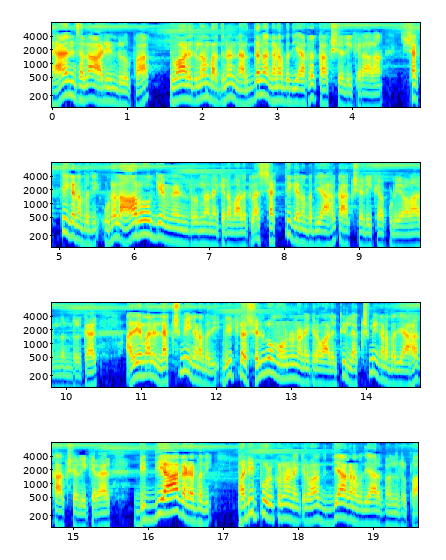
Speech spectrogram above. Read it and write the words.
டான்ஸ் எல்லாம் ஆடின்னு இருப்பா. இவாளுக்கெல்லாம் பார்த்தீங்கன்னா நர்த்தன கணபதியாக காட்சி அளிக்கிறாராம். சக்தி கணபதி உடல் ஆரோக்கியம் வேண்டும் நினைக்கிறவாளுக்கெல்லாம் சக்தி கணபதியாக காட்சி அளிக்கக்கூடியவளாக இருந்துருக்கார். அதே மாதிரி லக்ஷ்மி கணபதி வீட்டில் செல்வம் வேணும்னு நினைக்கிறவாளுக்கு லக்ஷ்மி கணபதியாக காட்சி அளிக்கிறார். வித்யா கணபதி படிப்பு இருக்கணும்னு நினைக்கிறவா வித்யா கணபதியாக இருக்கணும்னு இருப்பா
